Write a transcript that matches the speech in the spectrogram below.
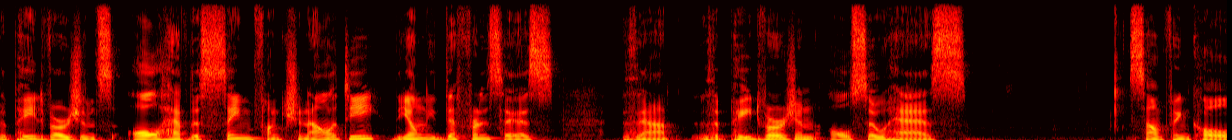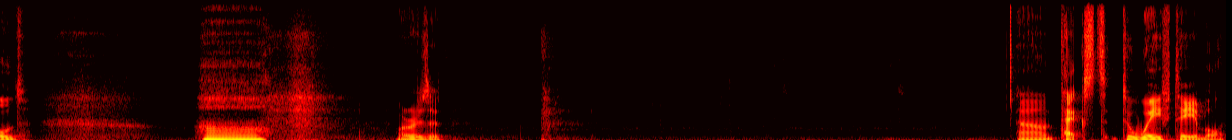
the paid versions all have the same functionality. The only difference is that the paid version also has something called, uh, where is it? Uh, text to wavetable.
